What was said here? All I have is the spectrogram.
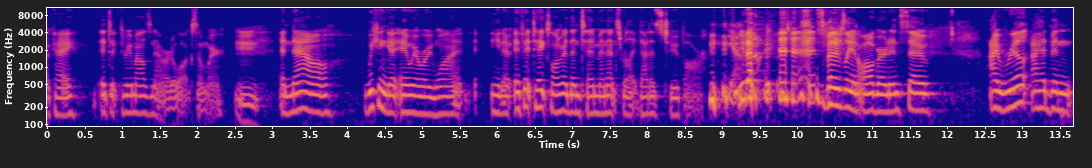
Okay? It took three miles an hour to walk somewhere. And now we can get anywhere we want. You know, if it takes longer than 10 minutes, we're like, that is too far. you know, especially in Auburn. And so I real I had been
